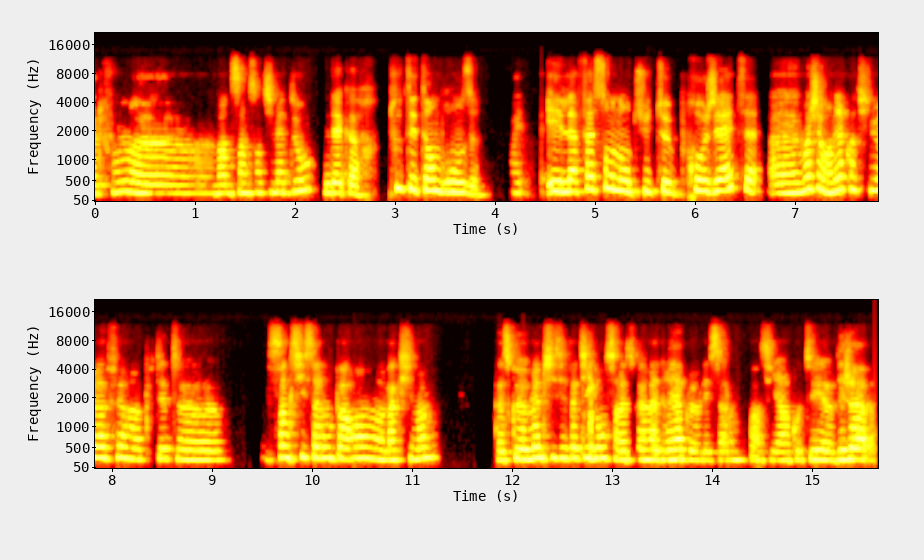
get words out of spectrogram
Elles font euh, 25 cm de haut. D'accord. Tout est en bronze. Oui. Et la façon dont tu te projettes? Euh, Moi, j'aimerais bien continuer à faire euh, peut-être 5-6 salons par an maximum. Parce que même si c'est fatigant, ça reste quand même agréable les salons. Enfin, s'il y a un côté, déjà,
